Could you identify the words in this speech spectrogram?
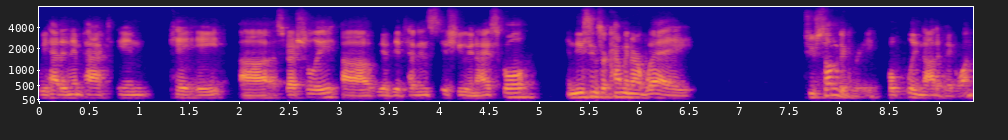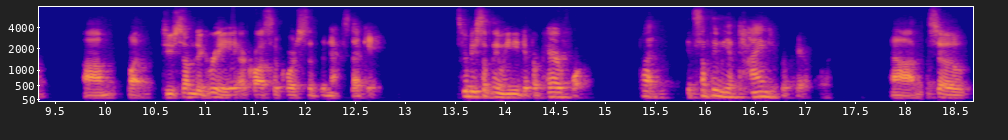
We had an impact in K 8, uh, especially. Uh, we had the attendance issue in high school. And these things are coming our way to some degree, hopefully not a big one, um, but to some degree across the course of the next decade. It's going to be something we need to prepare for, but it's something we have time to prepare for. Um, so,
